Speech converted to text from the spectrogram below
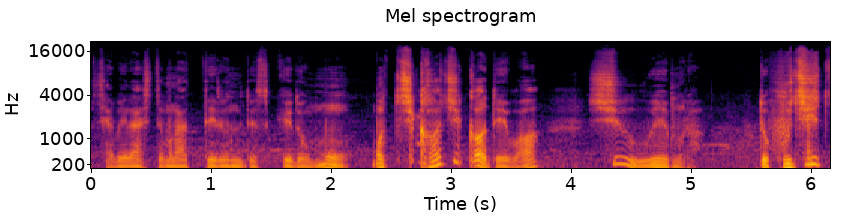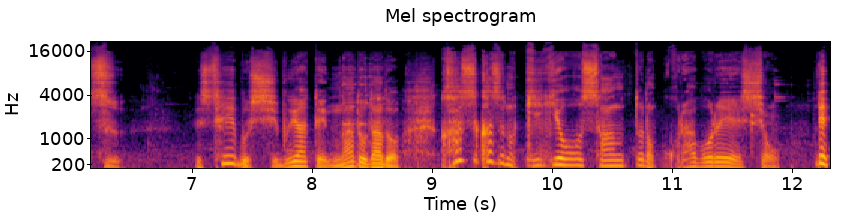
喋らせてもらってるんですけども、まあ、近々では周上村で富士通西武渋谷店などなど数々の企業さんとのコラボレーションで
